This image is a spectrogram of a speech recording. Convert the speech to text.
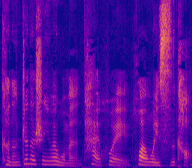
可能真的是因为我们太会换位思考，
